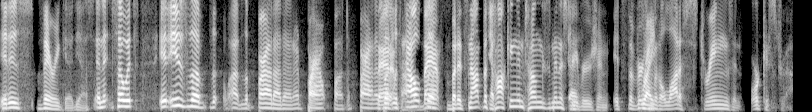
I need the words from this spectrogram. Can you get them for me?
It is very good, yes, and it, so it's it is the the uh, the but without the, but it's not the Yep. talking in tongues ministry Yeah. version. It's the version Right. with a lot of strings and orchestra.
